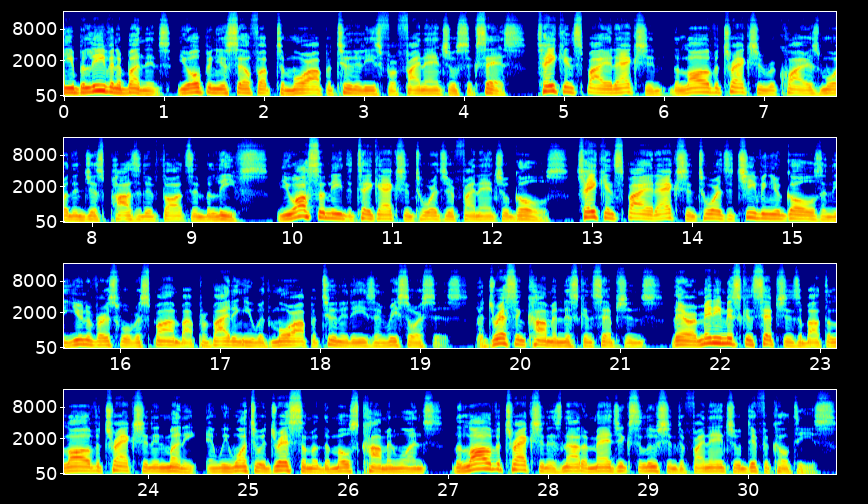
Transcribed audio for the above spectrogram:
you believe in abundance, you open yourself up to more opportunities for financial success. Take inspired action. The law of attraction requires more than just positive thoughts and beliefs. You also need to take action towards your financial goals. Take inspired action towards achieving your goals, and the universe will respond by providing you with more opportunities and resources. Addressing common misconceptions. There are many misconceptions about the law of attraction and money, and we want to address some of the most common ones. The law of attraction is not a magic solution to financial financial difficulties.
